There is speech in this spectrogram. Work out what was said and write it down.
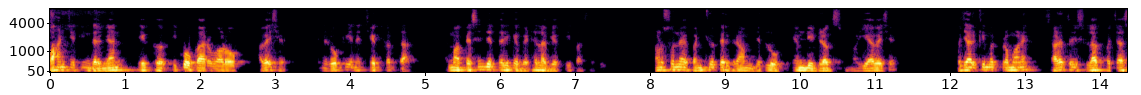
વાહન ચેકિંગ દરમિયાન એક ઇકો કારવાળો આવે છે, એને રોકી અને ચેક કરતા એમાં પેસેન્જર તરીકે બેઠેલા વ્યક્તિ પાસેથી ત્રણસો ને પંચોતેર ગ્રામ જેટલું એમડી ડ્રગ્સ મળી આવે છે. બજાર કિંમત પ્રમાણે સાડત્રીસ લાખ પચાસ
